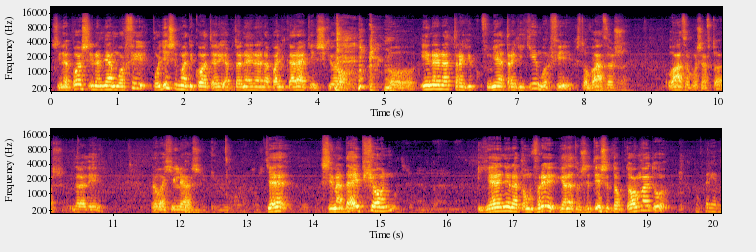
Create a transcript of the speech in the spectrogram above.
Συνεπώς είναι μια μορφή πολύ σημαντικότερη από το να είναι ένα παλικαράκι ισχυρό. Ο- είναι ένα τραγικ- μια τραγική μορφή στο βάθος ο άνθρωπος αυτός, δηλαδή ο Αχιλέας. Και συναντάει ποιον; Πηγαίνει να τον βρει για να του ζητήσει το πτώμα του Ο Πρίαμος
